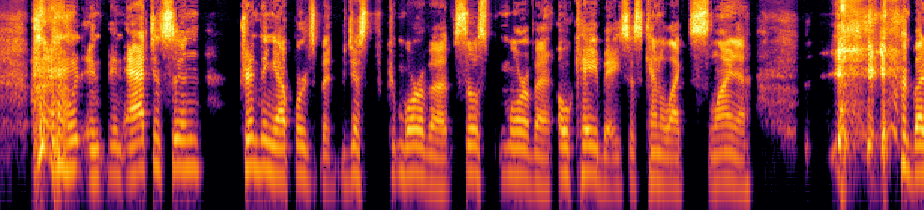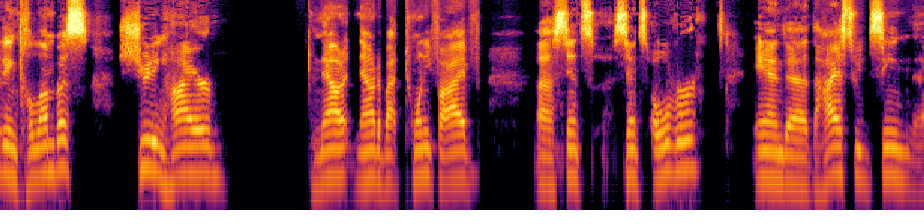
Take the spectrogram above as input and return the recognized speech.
in, in atchison trending upwards but just more of a so more of an okay basis kind of like salina but in Columbus, shooting higher. Now, now at about 25 uh, cents cents over, and uh, the highest we'd seen uh,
